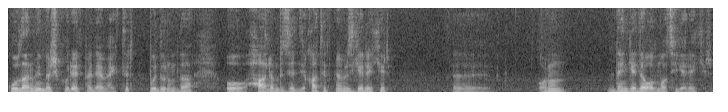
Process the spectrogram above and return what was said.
kullarımı meşgul etme demektir. Bu durumda o halimize dikkat etmemiz gerekir. Ee, onun dengede olması gerekir.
